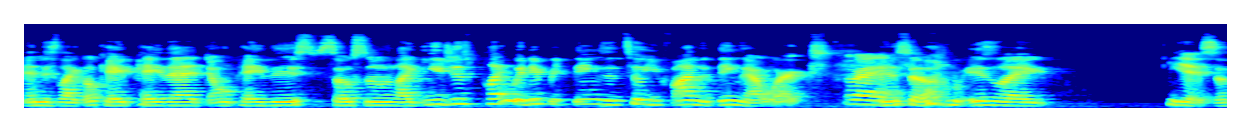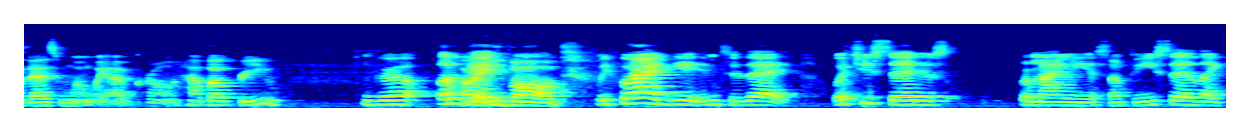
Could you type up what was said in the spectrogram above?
And it's like, okay, pay that. Don't pay this so soon. Like you just play with different things until you find the thing that works. Right. And so it's like, yeah. So that's one way I've grown. How about for you? Girl, Or okay. evolved. Before I get into that, what you said is remind me of something. You said like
